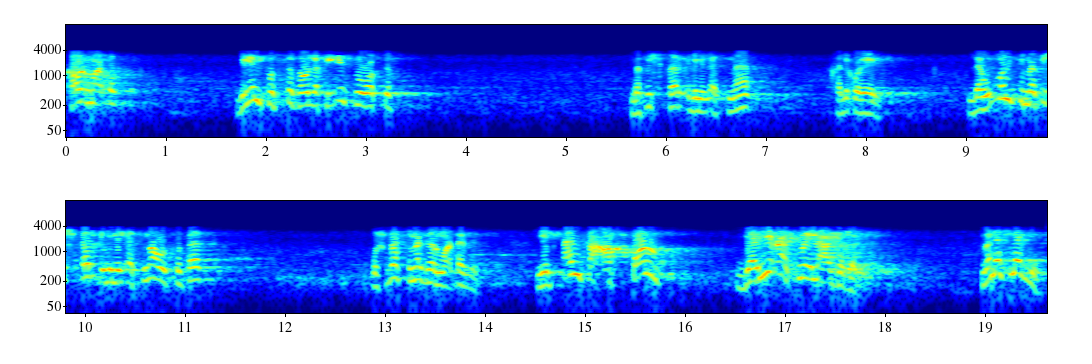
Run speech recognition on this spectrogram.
قول معتز بينفوا الصفة يقول لك الاسم والصفة مفيش فرق بين الأسماء؟ خليكوا إيه لو قلت مفيش فرق بين الأسماء والصفات مش بس مذهب المعتزل. يبقى أنت عطلت جميع أسماء الله عز وجل. ملاش لازمة.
